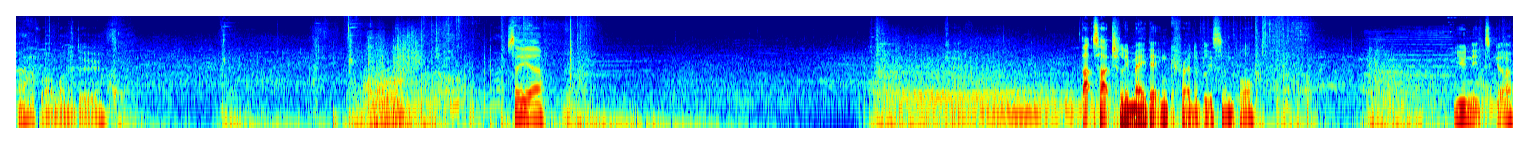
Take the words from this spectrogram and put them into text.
kind of what I want to do. See ya. Okay. That's actually made it incredibly simple. You need to go.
